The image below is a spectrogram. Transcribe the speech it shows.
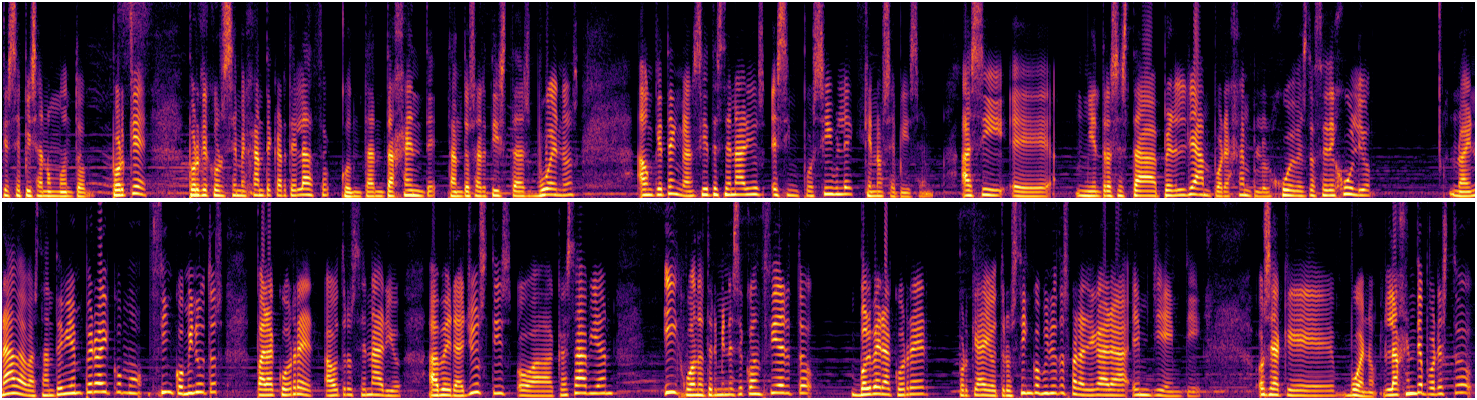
Que se pisan un montón. ¿Por qué? Porque con semejante cartelazo, con tanta gente, tantos artistas buenos, aunque tengan siete escenarios, es imposible que no se pisen. Así, eh, mientras está Pearl Jam, por ejemplo, el jueves 12 de julio, no hay nada, bastante bien, pero hay como cinco minutos para correr a otro escenario a ver a Justice o a Casabian y cuando termine ese concierto, volver a correr porque hay otros cinco minutos para llegar a MGMT. O sea que, bueno, la gente por esto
